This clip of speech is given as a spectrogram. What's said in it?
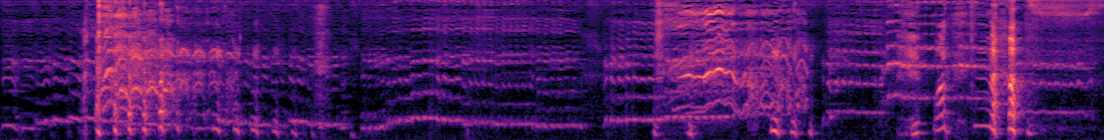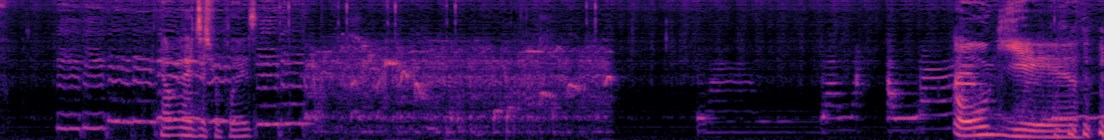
What the? No, it just replays. Oh yeah.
